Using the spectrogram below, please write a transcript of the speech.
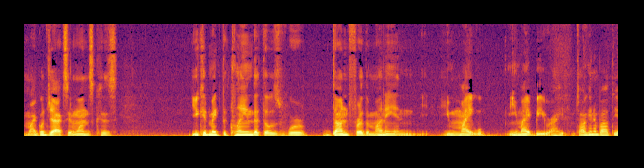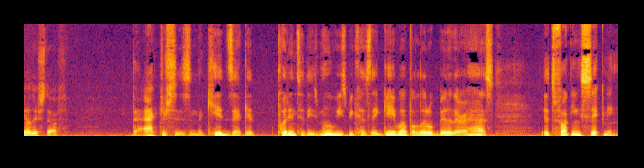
Michael Jackson ones because you could make the claim that those were done for the money, and you might you might be right. I'm talking about the other stuff, the actresses and the kids that get put into these movies because they gave up a little bit of their ass. It's fucking sickening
